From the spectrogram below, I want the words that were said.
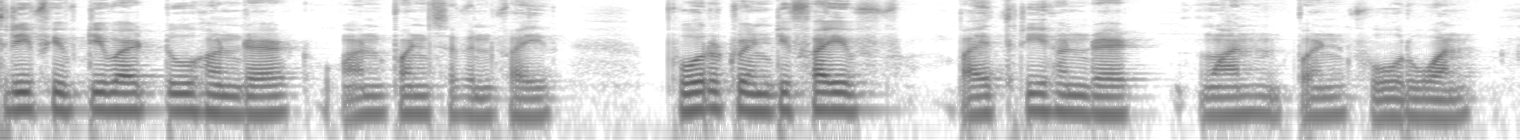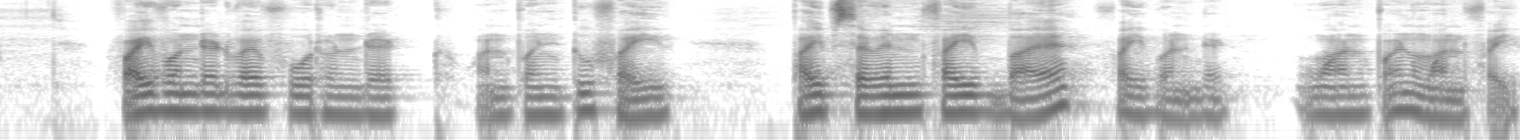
three fifty by two hundred one point seven five four twenty five by three hundred one point four one five hundred by four hundred one point two five five seven five by five hundred one point one five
